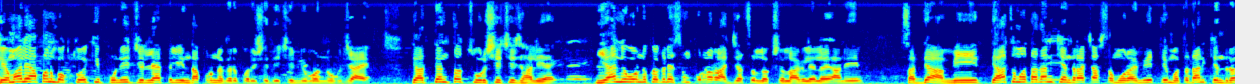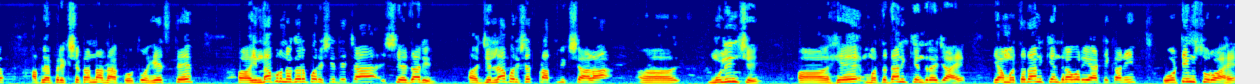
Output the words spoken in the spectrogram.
हेमाली आपण बघतोय की पुणे जिल्ह्यातील इंदापूर नगर परिषदेची निवडणूक जी आहे ती अत्यंत चुरशीची झाली आहे. या निवडणुकीकडे संपूर्ण राज्याचं लक्ष लागलेलं आहे आणि सध्या मी त्याच मतदान केंद्राच्या समोर आहे. मी ते मतदान केंद्र आपल्या प्रेक्षकांना दाखवतो. हेच ते इंदापूर नगर परिषदेच्या शेजारील जिल्हा परिषद प्राथमिक शाळा मुलींचे हे मतदान केंद्र जे आहे या मतदान केंद्रावर या ठिकाणी वोटिंग सुरू आहे.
